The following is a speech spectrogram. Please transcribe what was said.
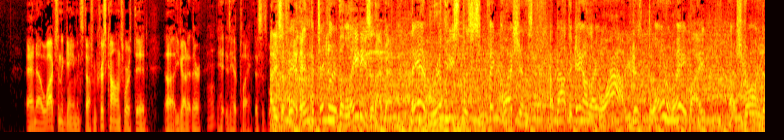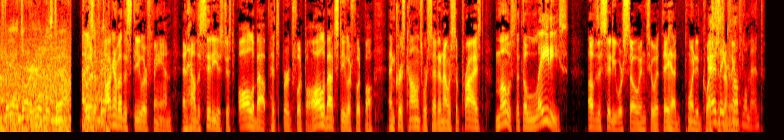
and uh, watching the game and stuff. And Chris Collinsworth did. Uh, you got it there. Hit, hit play. This is what He's a fan. In particular, the ladies that I met, they had really specific questions about the game. I was like, wow, you're just blown away by how strong the fans are here in this town. So He's a fan. talking about the Steeler fan and how the city is just all about Pittsburgh football, all about Steeler football. And Chris Collinsworth said, and I was surprised most that the ladies of the city were so into it. They had pointed questions. As a everything else. compliment.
